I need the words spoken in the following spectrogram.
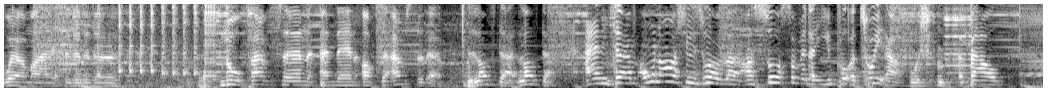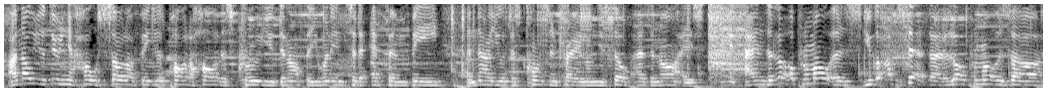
where am I? Northampton and then off to Amsterdam. Love that, love that. And um, I want to ask you as well. Like, I saw something that you put a tweet out, Bush, about. I know you're doing your whole solo thing. You was part of the Heartless crew. You then after you went into the FMB, and now you're just concentrating on yourself as an artist. And a lot of promoters, you got upset that a lot of promoters are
